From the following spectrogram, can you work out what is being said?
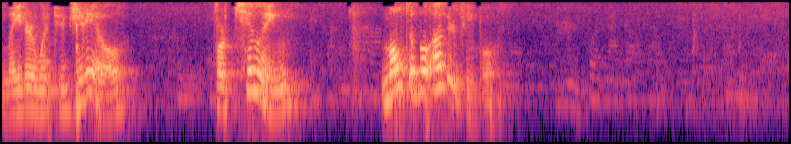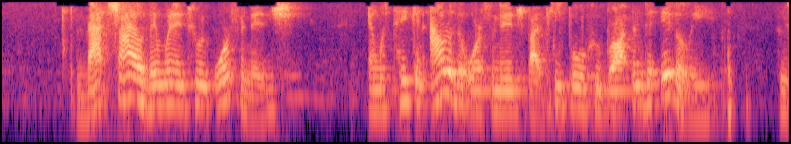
later went to jail for killing multiple other people. That child then went into an orphanage and was taken out of the orphanage by people who brought them to Italy who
